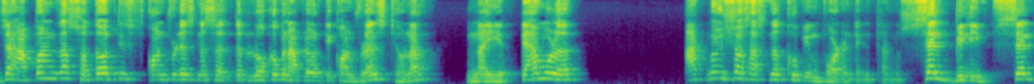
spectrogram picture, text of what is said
जर आपणला स्वतःवरती कॉन्फिडन्स नसेल तर लोक पण आपल्यावरती कॉन्फिडन्स ठेवणार नाहीयेत. त्यामुळं आत्मविश्वास असणं खूप इम्पॉर्टंट आहे मित्रांनो. सेल्फ बिलीफ सेल्फ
